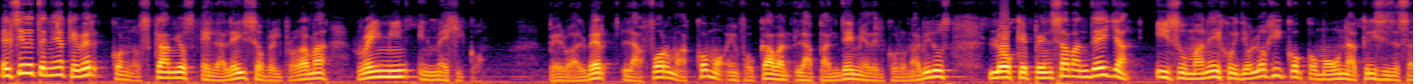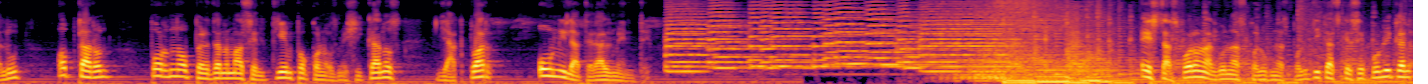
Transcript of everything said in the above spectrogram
El cierre tenía que ver con los cambios en la ley sobre el programa Rainmin en México. Pero al ver la forma como enfocaban la pandemia del coronavirus, lo que pensaban de ella y su manejo ideológico como una crisis de salud, optaron por no perder más el tiempo con los mexicanos y actuar unilateralmente. Estas fueron algunas columnas políticas que se publican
